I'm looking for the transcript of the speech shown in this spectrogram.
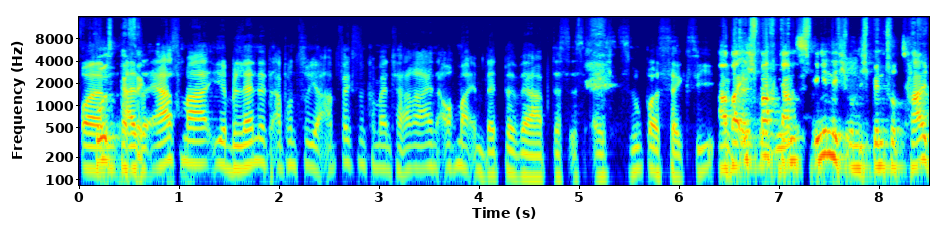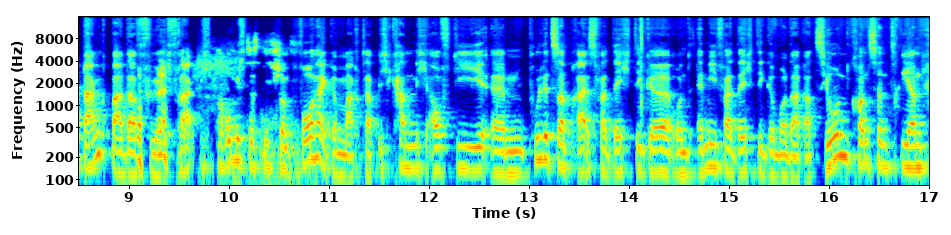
Also erstmal, ihr blendet ab und zu ja abwechselnd Kommentare ein, auch mal im Wettbewerb. Das ist echt super sexy. Aber ich, ich mache ganz wenig und ich bin total dankbar dafür. Ich frage mich, warum ich das nicht schon vorher gemacht habe. Ich kann mich auf die ähm, Pulitzer-Preis-verdächtige und Emmy-verdächtige Moderation konzentrieren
